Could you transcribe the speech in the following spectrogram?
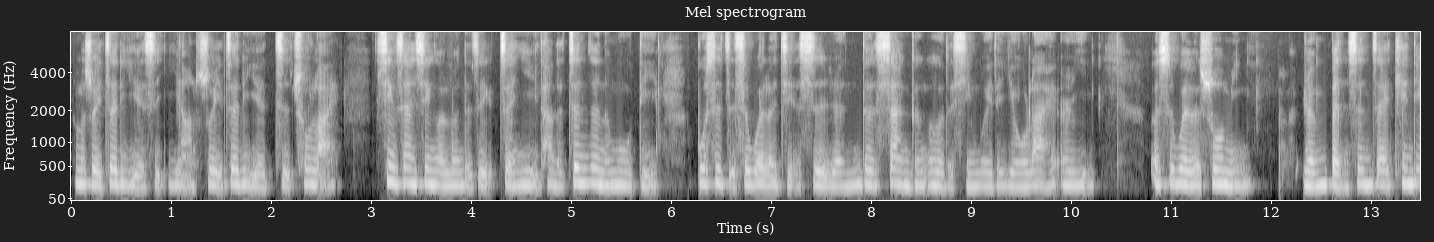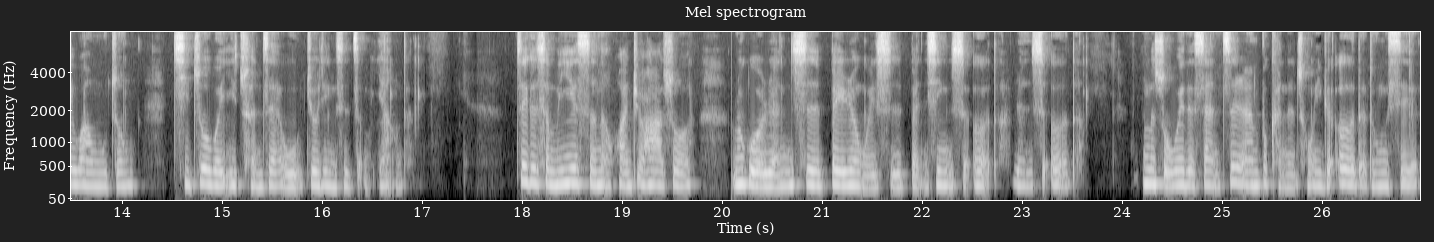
那么所以这里也是一样，所以这里也指出来性善性恶论的这个争议，它的真正的目的不是只是为了解释人的善跟恶的行为的由来而已，而是为了说明人本身在天地万物中，其作为一存在物究竟是怎么样的。这个什么意思呢？换句话说，如果人是被认为是本性是恶的，人是恶的，那么所谓的善自然不可能从一个恶的东西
